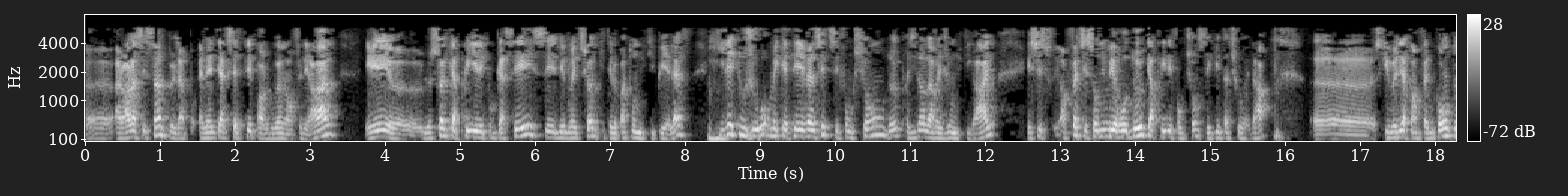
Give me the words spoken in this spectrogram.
Euh, alors là, c'est simple, elle a été acceptée par le gouvernement fédéral et euh, le seul qui a payé les pots cassés, c'est Debretsion, qui était le patron du TPLF, mhm. qui l'est toujours, mais qui a été évincé de ses fonctions de président de la région du Tigray et en fait, c'est son numéro 2 qui a pris les fonctions, c'est Getachew Reda. Euh, ce qui veut dire qu'en fin de compte,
